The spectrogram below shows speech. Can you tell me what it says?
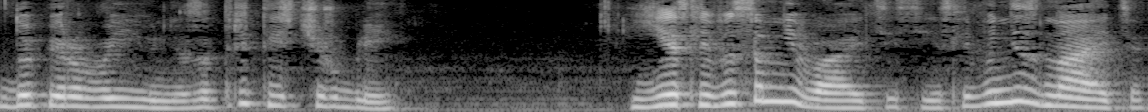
до 1 июня за 3000 рублей. Если вы сомневаетесь, если вы не знаете,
